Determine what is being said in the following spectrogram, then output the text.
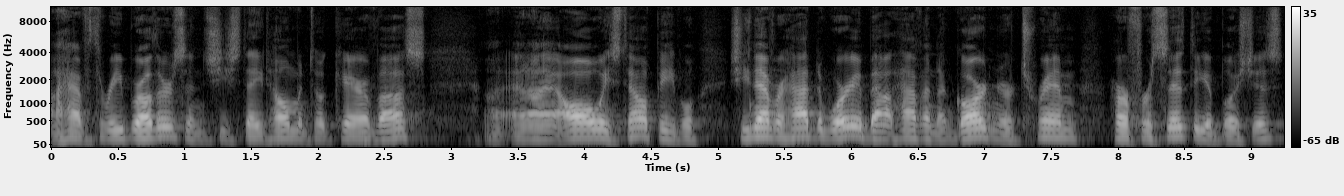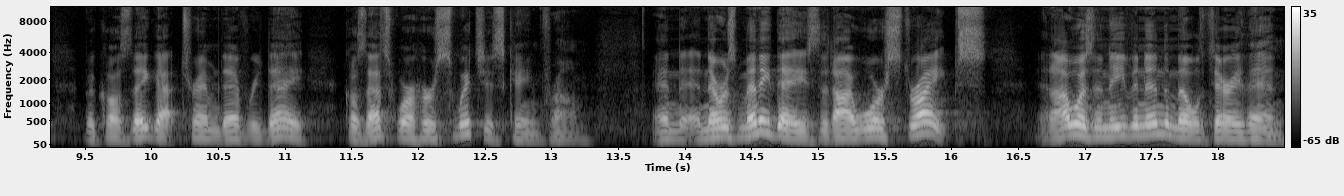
I have three brothers, and she stayed home and took care of us. Uh, and I always tell people she never had to worry about having a gardener trim her forsythia bushes because they got trimmed every day because that's where her switches came from. And, and there was many days that I wore stripes, and I wasn't even in the military then,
